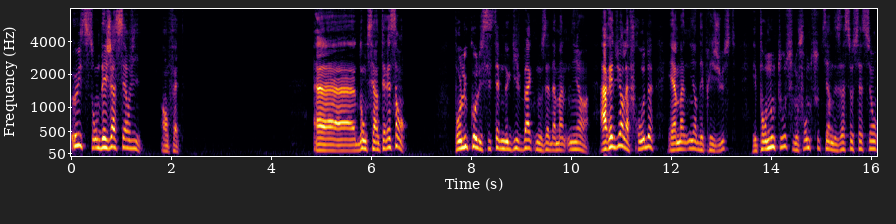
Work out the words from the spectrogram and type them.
Eux, ils se sont déjà servis, en fait. Euh, donc c'est intéressant. Pour Luco, le système de give back nous aide à maintenir, à réduire la fraude et à maintenir des prix justes. Et pour nous tous, le fonds de soutien des associations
